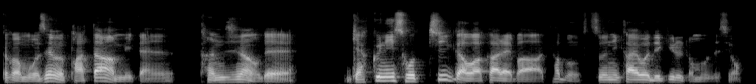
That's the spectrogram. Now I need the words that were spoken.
だからもう全部パターンみたいな感じなので、逆にそっちが分かれば、多分普通に会話できると思うんですよ。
